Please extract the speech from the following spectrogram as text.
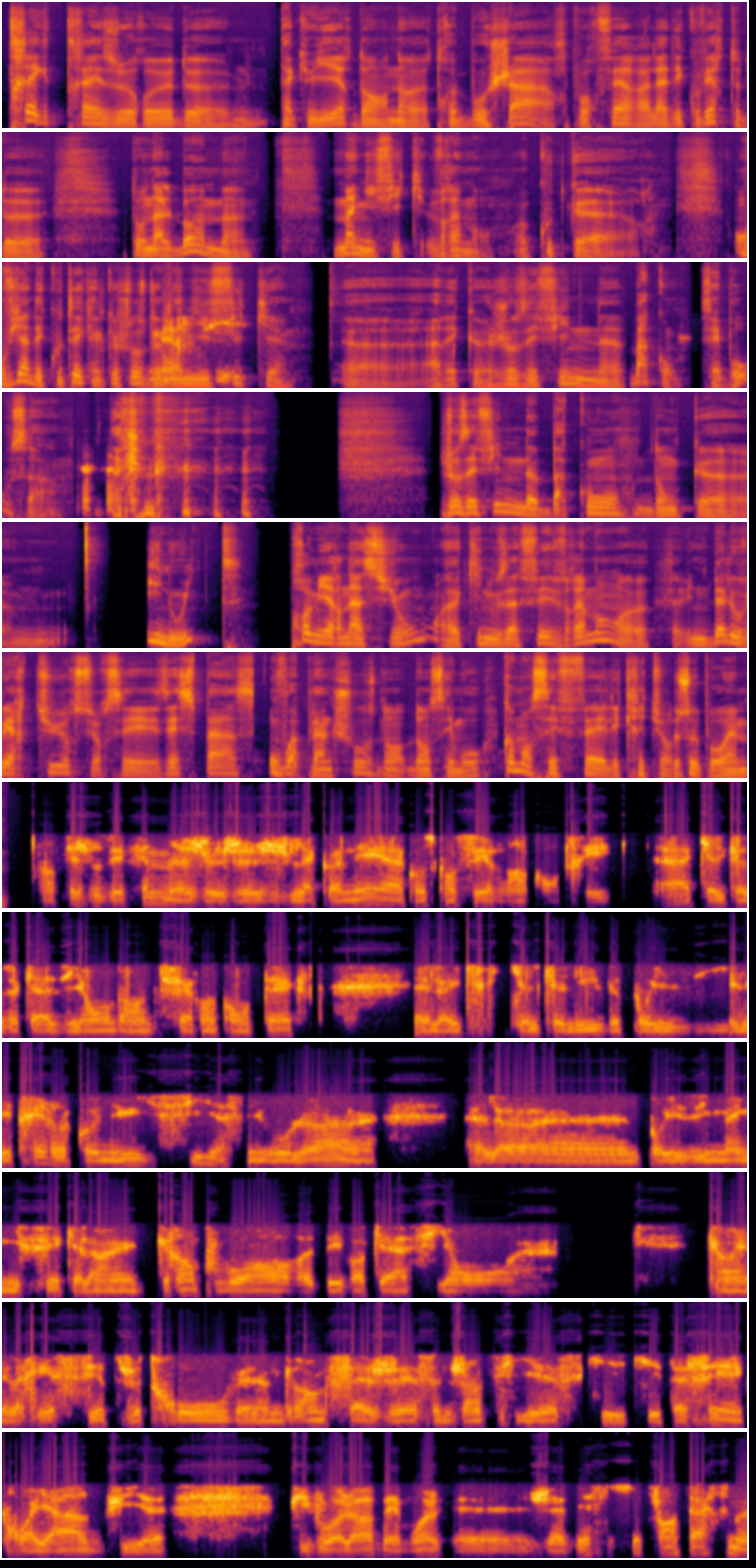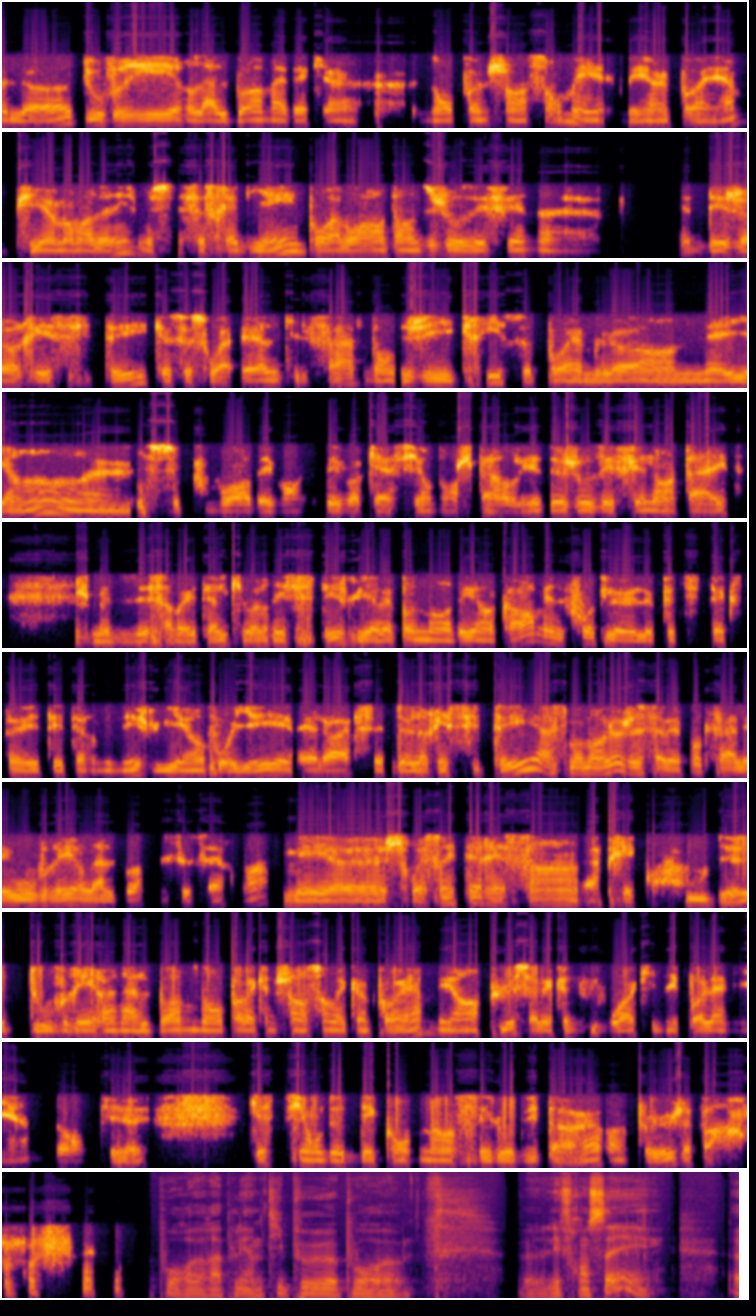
Très très heureux de t'accueillir dans notre beau char pour faire la découverte de ton album. Magnifique, vraiment, coup de cœur. On vient d'écouter quelque chose de magnifique euh, avec Joséphine Bacon. C'est beau ça. Joséphine Bacon, donc euh, Inuit, Première Nation, euh, qui nous a fait vraiment euh, une belle ouverture sur ces espaces. On voit plein de choses dans, ces mots. Comment s'est fait l'écriture de ce poème? En fait, Joséphine, je, la connais à cause qu'on s'est rencontrés à quelques occasions dans différents contextes. Elle a écrit quelques livres de poésie. Elle est très reconnue ici à ce niveau-là. Elle a une poésie magnifique. Elle a un grand pouvoir d'évocation quand elle récite, je trouve, elle a une grande sagesse, une gentillesse qui, qui est assez incroyable. Puis, euh, puis voilà, ben moi, euh, j'avais ce fantasme-là d'ouvrir l'album avec un, non pas une chanson, mais, mais un poème. Puis à un moment donné, je me suis dit, ce serait bien pour avoir entendu Joséphine euh, déjà récité, que ce soit elle qui le fasse. Donc, j'ai écrit ce poème-là en ayant euh, ce pouvoir d'évocation dont je parlais, de Joséphine en tête. Je me disais, ça va être elle qui va le réciter. Je lui avais pas demandé encore, mais une fois que le, petit texte a été terminé, je lui ai envoyé. Elle a accepté de le réciter. À ce moment-là, je savais pas que ça allait ouvrir l'album nécessairement, mais euh, je trouvais ça intéressant après coup d'ouvrir un album, non pas avec une chanson, avec un poème, mais en plus avec une voix qui n'est pas la mienne. Donc, euh, question de décontenancer l'auditeur un peu, je pense. pour euh, rappeler un petit peu pour les Français,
